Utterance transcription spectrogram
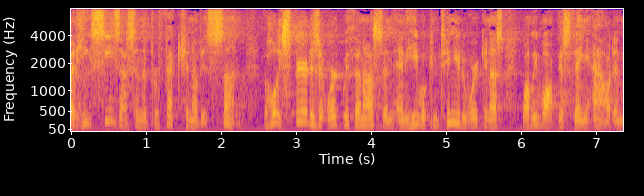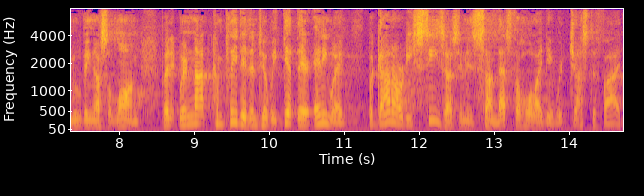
but he sees us in the perfection of his son. The Holy Spirit is at work within us, and, and he will continue to work in us while we walk this thing out and moving us along. But we're not completed until we get there anyway. But God already sees us in his son. That's the whole idea. We're justified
